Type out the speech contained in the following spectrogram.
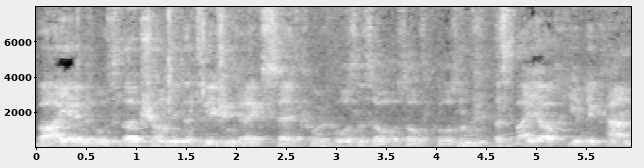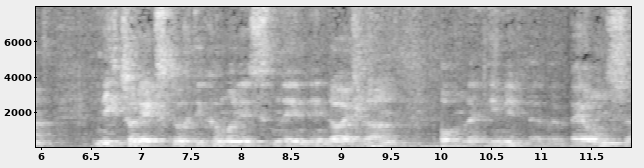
war ja in Russland schon in der Zwischenkriegszeit, Kolchosen, Sowchosen, das war ja auch hier bekannt. Nicht zuletzt durch die Kommunisten in, in Deutschland. Und in, bei uns äh,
